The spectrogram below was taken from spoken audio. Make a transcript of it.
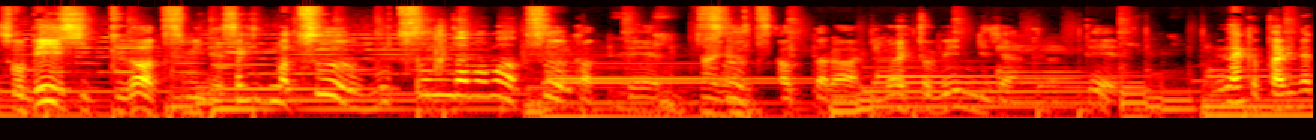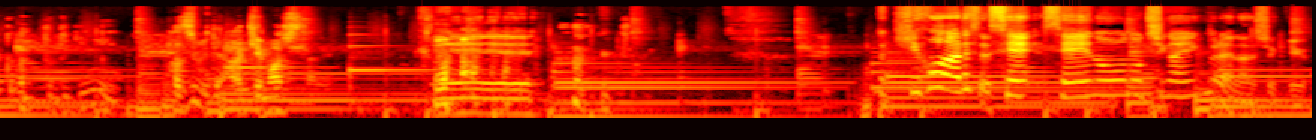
そのベーシックが積みで、さっき、まあ、2、積んだまま2買って、はい2使ったら意外と便利じゃんってなって、でなんか足りなくなった時に初めて開けましたね。えー、基本あれですね、性性能の違いぐらいなんでしたっけ？こ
